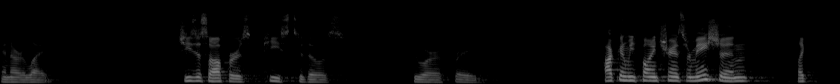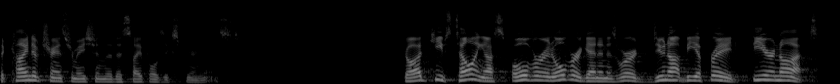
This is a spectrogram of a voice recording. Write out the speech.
in our life? Jesus offers peace to those who are afraid. How can we find transformation like the kind of transformation the disciples experienced? God keeps telling us over and over again in His Word do not be afraid, fear not.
